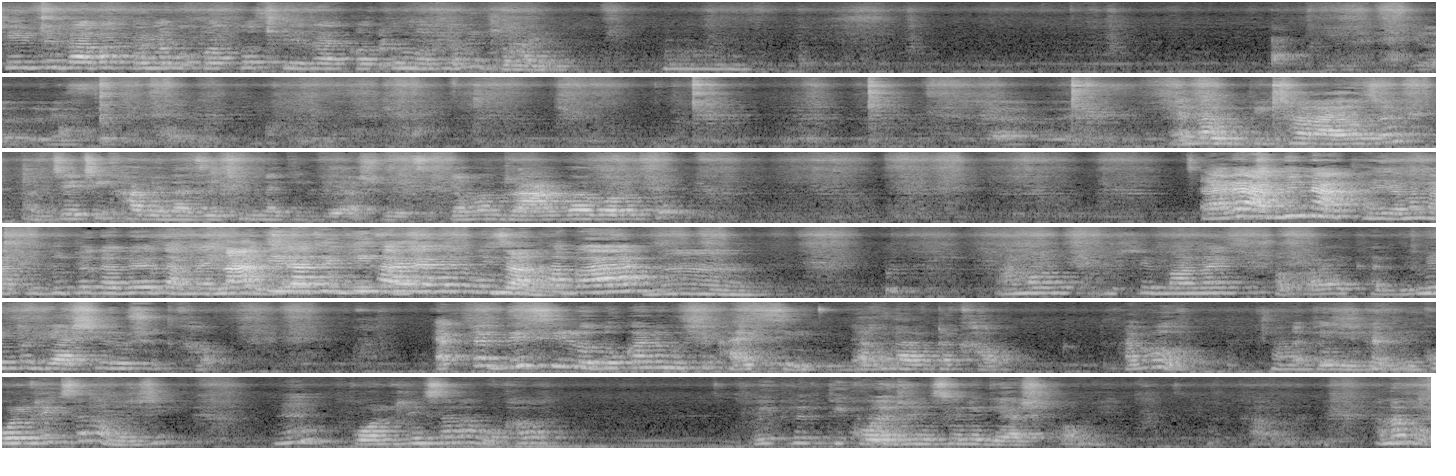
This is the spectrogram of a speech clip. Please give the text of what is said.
শিল্পী বাবা কেন কত সিরায় কত মজা এখন পিঠার আয়োজন জেঠি খাবে না জেঠির নাকি গ্যাস হয়েছে। কেমন রাগ হয় বলো তো? আরে আমি না খাই আমার নাতি দুটো খাবে নাতিরা যে কি তুমি খাবে তুমি তুমি জানো। খাবা। হুম। আমার বসে বানাইছি সবাই খাবে তুমি একটু গ্যাসের ওষুধ খাও। একটা দিছিল দোকানে বসে খাইছি। এখন আর একটা খাও। খাব। কোল্ড ড্রিঙ্কস আনাবো বুঝি হুম? কোল্ড ড্রিঙ্কস আনাবো খাও ওইখানে ঠিক কোল্ড ড্রিঙ্কস হলে গ্যাস কমে। আনাবো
